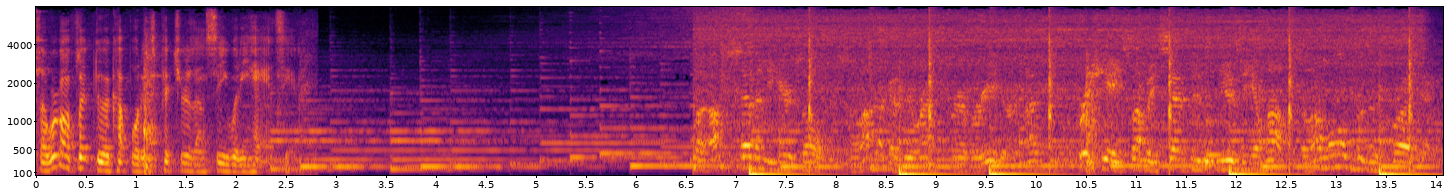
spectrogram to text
So we're going to flip through a couple of these pictures and see what he has here. But I'm 70 years old, so I'm not going to be around forever either. And I appreciate somebody setting this museum up, so I'm all for this project.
